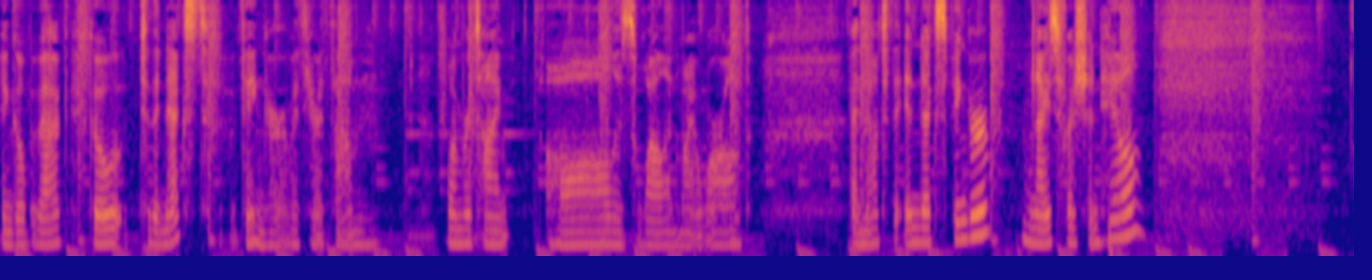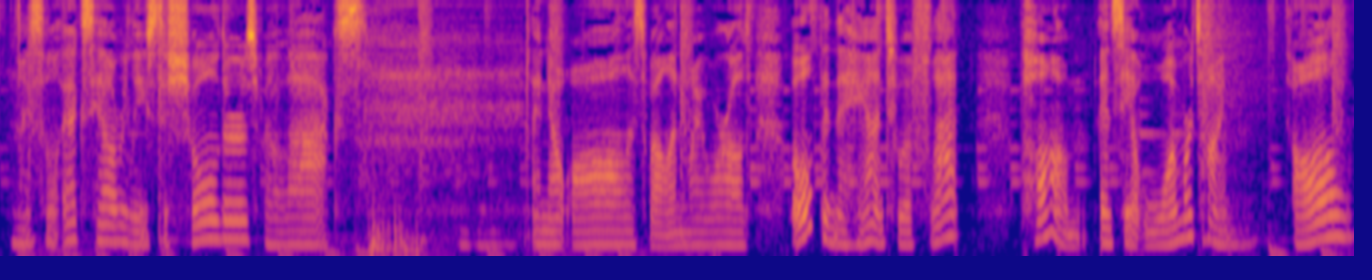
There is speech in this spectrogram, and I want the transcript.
And go back, go to the next finger with your thumb. One more time. All is well in my world. And now to the index finger. Nice fresh inhale. Nice little exhale. Release the shoulders. Relax. Mm-hmm. And now all is well in my world. Open the hand to a flat palm and say it one more time. All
